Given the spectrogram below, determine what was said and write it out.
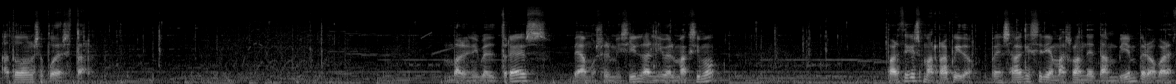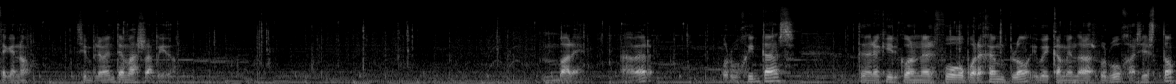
a todo no se puede estar. Vale, nivel 3. Veamos el misil al nivel máximo. Parece que es más rápido. Pensaba que sería más grande también, pero parece que no. Simplemente más rápido. Vale, a ver. Burbujitas. Tendré que ir con el fuego, por ejemplo, y voy cambiando las burbujas y esto.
